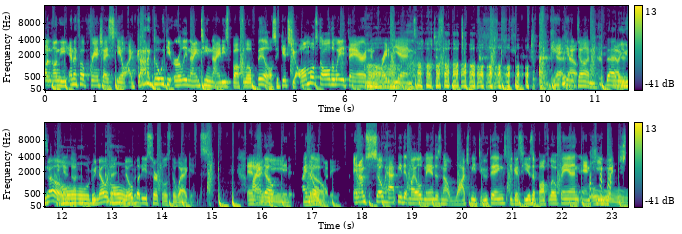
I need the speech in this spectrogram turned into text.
on, on the NFL franchise scale, I gotta go with the early 1990s Buffalo Bills. It gets you almost all the way there, and then right at the end, just can't get it done. That now you know, cold, you know that nobody circles the wagons, and I, I know. mean I know. nobody. And I'm so happy that my old man does not watch me do things because he is a Buffalo fan and he would just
